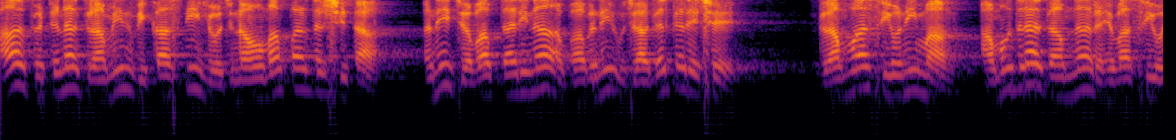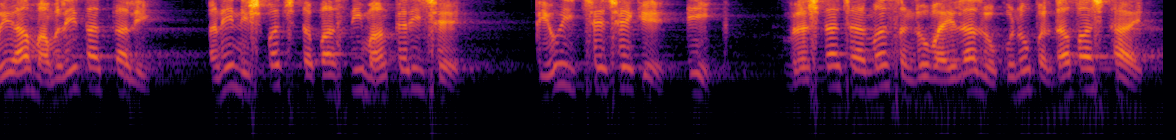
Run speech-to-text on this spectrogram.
આ ઘટના ગ્રામીણ વિકાસની યોજનાઓમાં પારદર્શિતા અને જવાબદારીના અભાવને ઉજાગર કરે છે. ગ્રામવાસીઓની માંગ. આમોદરા ગામના રહેવાસીઓએ આ મામલે તાત્કાલિક અને નિષ્પક્ષ તપાસની માંગ કરી છે. તેઓ ઈચ્છે છે કે એક ભ્રષ્ટાચારમાં સંડોવાયેલા લોકોનો પર્દાફાશ થાય.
